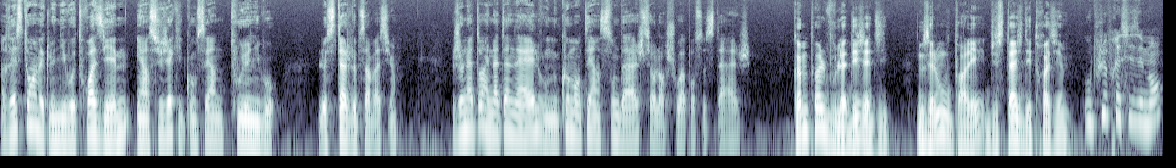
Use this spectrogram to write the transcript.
Restons avec le niveau 3 et un sujet qui concerne tous les niveaux, le stage d'observation. Jonathan et Nathanaël vont nous commenter un sondage sur leur choix pour ce stage. Comme Paul vous l'a déjà dit, nous allons vous parler du stage des troisièmes. Ou plus précisément,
